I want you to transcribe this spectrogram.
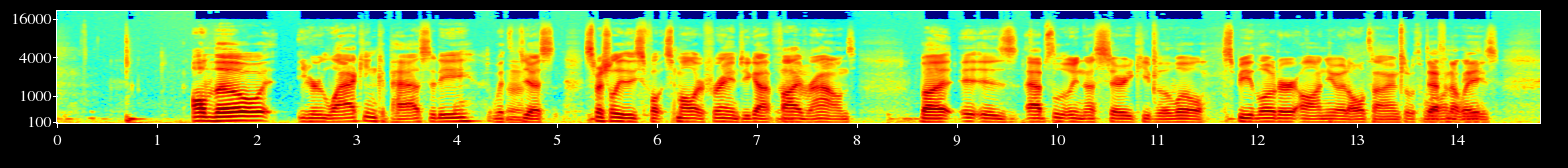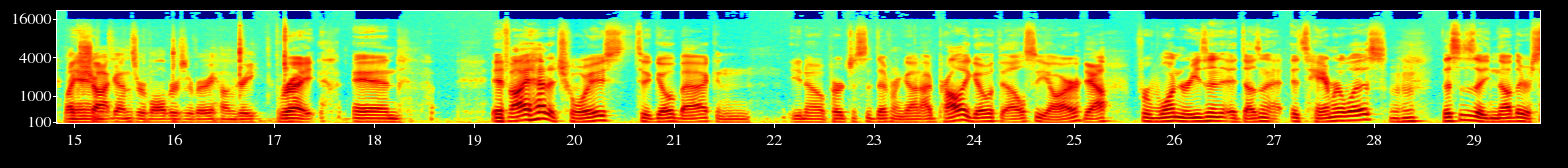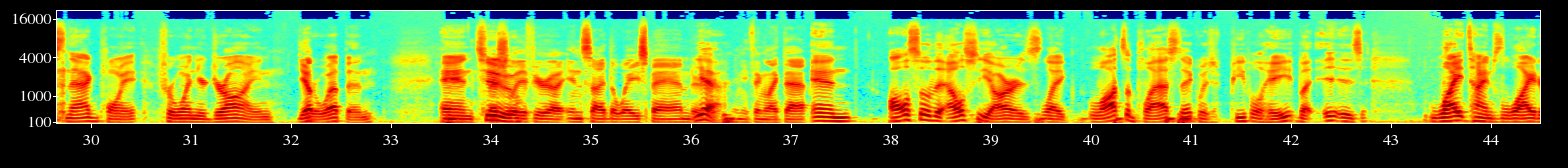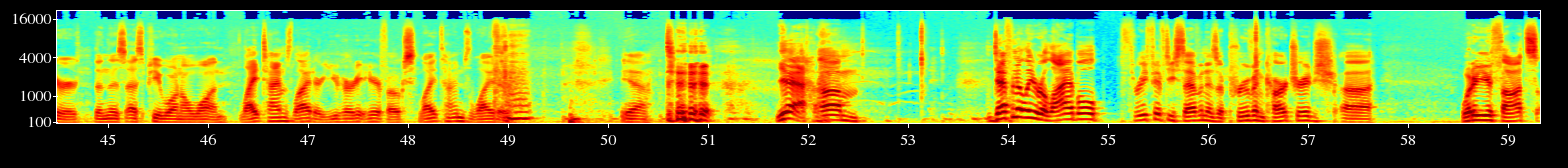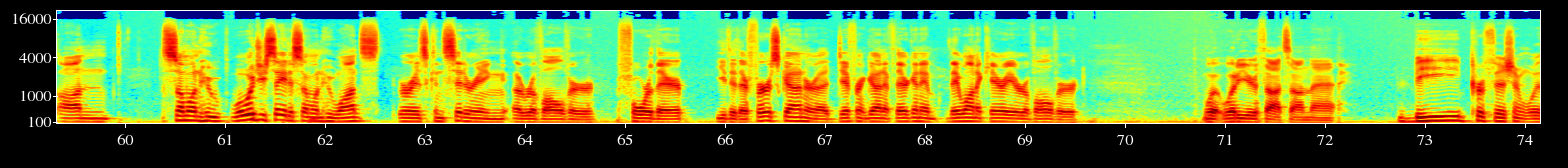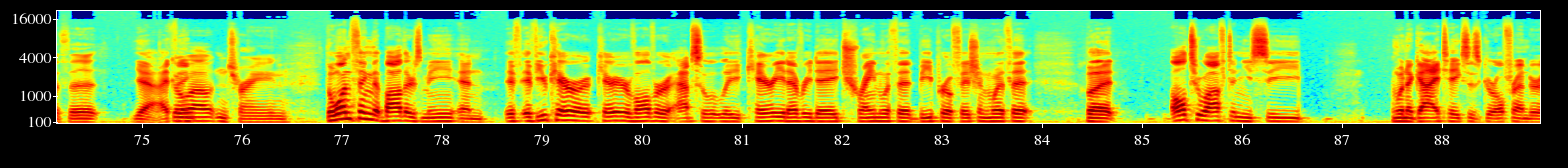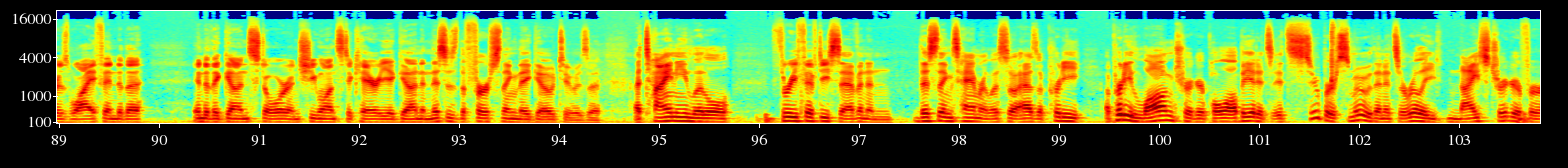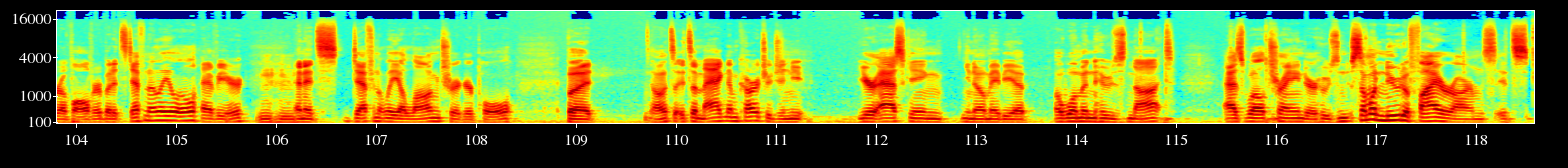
although you're lacking capacity with Mm. just, especially these f- smaller frames, you got 5 Mm-hmm. rounds, but it is absolutely necessary to keep a little speed loader on you at all times with one Definitely. of these. Like And- shotguns, revolvers are very hungry. Right, and if I had a choice to go back and you know purchase a different gun, I'd probably go with the LCR Yeah. for one reason it doesn't it's hammerless Mhm. this is another snag point for when you're drawing Yep. your weapon and two Especially if you're uh, inside the waistband or Yeah. anything like that. and also the lcr is like lots of plastic which people hate but it is light times lighter than this sp101 Light times lighter. You heard it here, folks. light times lighter yeah Yeah. Um, definitely reliable. 357 is a proven cartridge. Uh, what are your thoughts on someone who? What would you say to someone who wants or is considering a revolver for their either their first gun or a different gun? If they're gonna, they want to carry a revolver. What What are your thoughts on that? be proficient with it Yeah, I go out and train The one thing that bothers me, and if, if you carry, carry a revolver, absolutely carry it every day, train with it, be proficient with it. But all too often you see when a guy takes his girlfriend or his wife into the into the gun store and she wants to carry a gun. And this is the first thing they go to is a, a tiny little 357 and this thing's hammerless so it has a pretty a pretty long trigger pull albeit it's it's super smooth and it's a really nice trigger for a revolver but it's definitely a little heavier. Mm-hmm. And it's definitely a long trigger pull. But no it's it's a magnum cartridge and you you're asking you know maybe a, a woman who's not as well trained or who's n- someone new to firearms it's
